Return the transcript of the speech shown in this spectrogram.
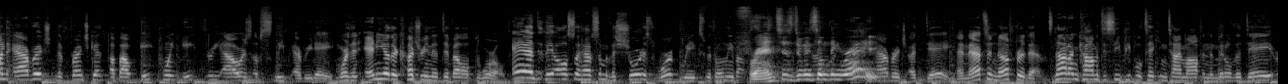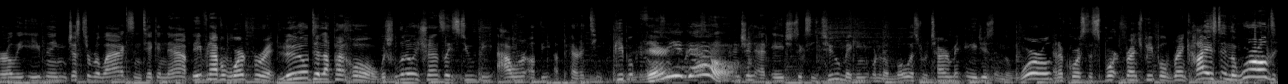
On average, the French get about 8.83 hours of sleep every day, more than any other country in the developed world. And they also have some of the shortest work weeks with only about France is doing something right. average a day, and that's enough for them. It's not uncommon to see people taking time off in the middle of the day, early evening, just to relax and take a nap. They even have a word for it, l'heure de l'apéro, which literally translates to the hour of the aperitif. People can There you go. pension at age 62, making one of the lowest retirement ages in the world. And of course, the sport French people rank highest in the world,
